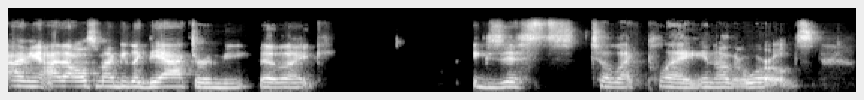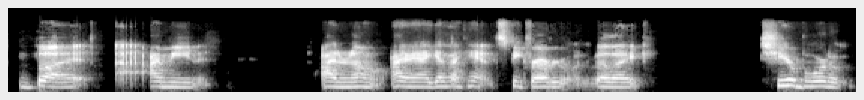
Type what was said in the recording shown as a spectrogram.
I mean, I that also might be like the actor in me that like exists to like play in other worlds. But I- I mean, I don't know. I mean, I guess I can't speak for everyone, but like sheer boredom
